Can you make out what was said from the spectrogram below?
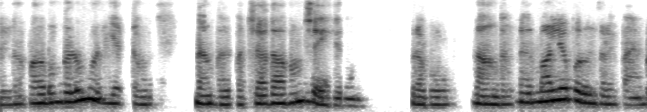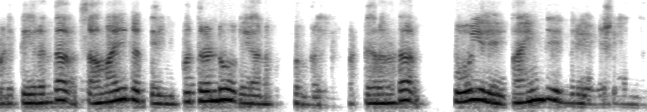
எல்லா பாவங்களும் வழியட்டும் நாங்கள் பச்சாதாபம் செய்கிறோம். பிரபு நாங்கள் நிர்மால்ய பொருள்களை பயன்படுத்தி இருந்தால் சமாயிகத்தில் முப்பத்தி ரெண்டு வகையான குற்றங்கள் ஏற்பட்டிருந்தால் கோயிலில் ஐந்து இந்திரிய விஷயங்கள்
